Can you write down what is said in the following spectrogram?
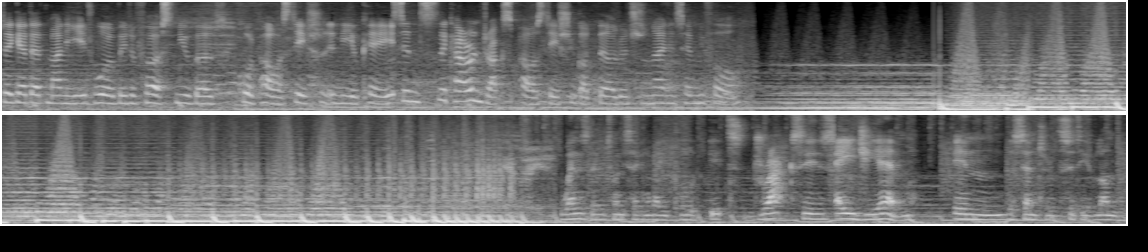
If they get that money, it will be the first new built coal power station in the UK since the current Drax power station got built, which was in 1974. Wednesday, the 22nd of April, it's Drax's AGM in the centre of the City of London.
